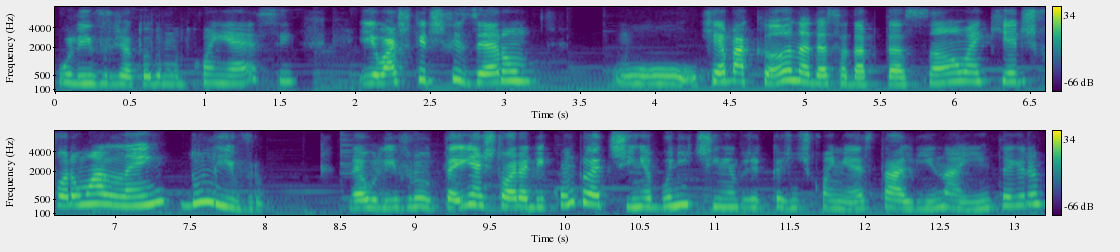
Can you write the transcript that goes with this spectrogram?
O livro já todo mundo conhece. E eu acho que eles fizeram o, o que é bacana dessa adaptação é que eles foram além do livro. Né? O livro tem a história ali completinha, bonitinha, do jeito que a gente conhece, tá ali na íntegra.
